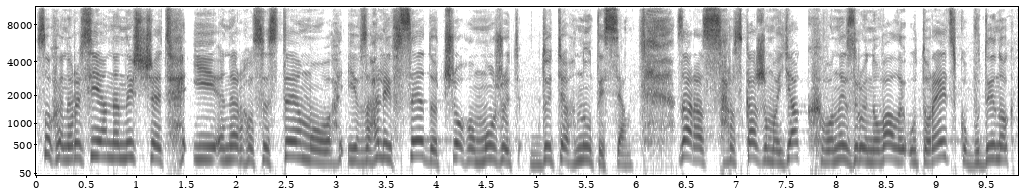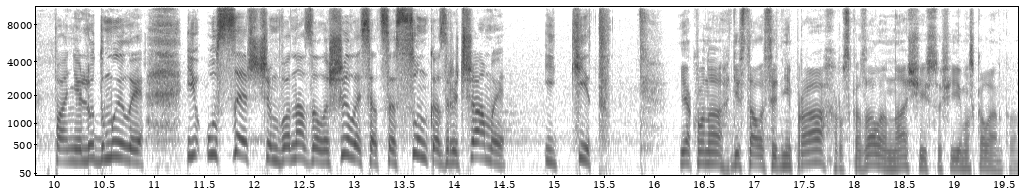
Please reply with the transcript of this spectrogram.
Слухай, ну росіяни нищать і енергосистему, і взагалі все, до чого можуть дотягнутися. Зараз розкажемо, як вони зруйнували у Турецьку будинок пані Людмили. І усе, з чим вона залишилася, це сумка з речами і кіт. Як вона дісталася Дніпра, розказали нашій Софії Москаленко.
